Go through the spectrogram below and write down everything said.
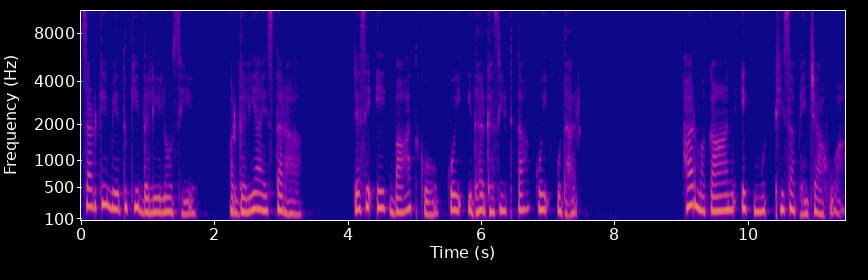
सड़कें बेतुकी दलीलों सी और गलियाँ इस तरह, जैसे एक बात को कोई इधर घसीटता, कोई उधर। हर मकान एक मुट्ठी सा भेंचा हुआ।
